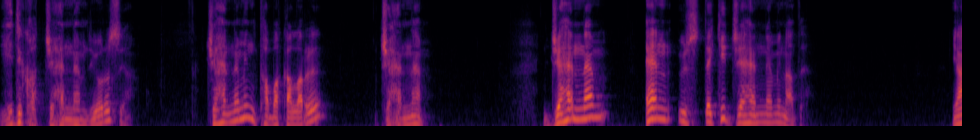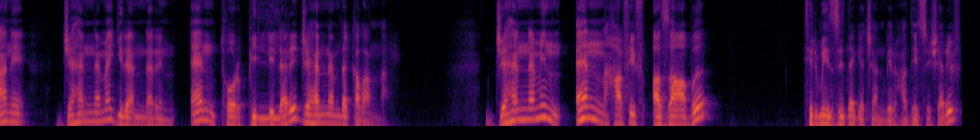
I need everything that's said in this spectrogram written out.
yedi kat cehennem diyoruz ya. Cehennemin tabakaları cehennem. Cehennem en üstteki cehennemin adı. Yani cehenneme girenlerin en torpillileri cehennemde kalanlar. Cehennemin en hafif azabı Tirmizi'de geçen bir hadisi şerif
